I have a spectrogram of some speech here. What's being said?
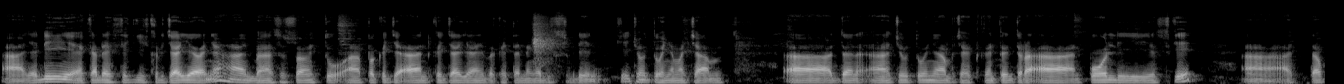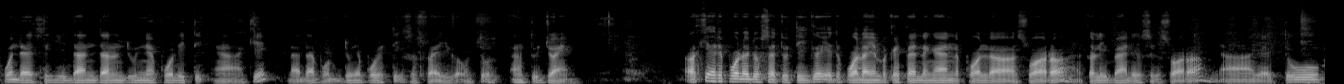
Uh, jadi uh, kalau segi kerjayanya uh, sesuai untuk uh, pekerjaan kejayaan berkaitan dengan disiplin. Okey, contohnya macam uh, dan uh, contohnya macam ketenteraan, polis, okey. Uh, ataupun dari segi dan dalam dunia politik. Uh, okey. Dalam dunia politik sesuai juga untuk untuk join. Okey, ada pola 213 iaitu pola yang berkaitan dengan pola suara, kelebihan dari segi suara, uh, iaitu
